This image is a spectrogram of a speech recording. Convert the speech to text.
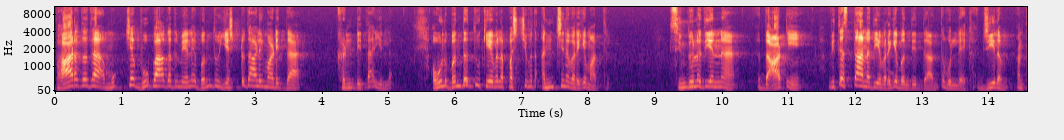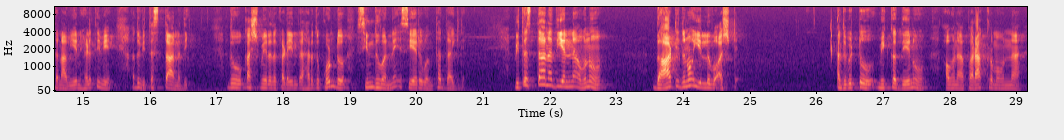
ಭಾರತದ ಮುಖ್ಯ ಭೂಭಾಗದ ಮೇಲೆ ಬಂದು ಎಷ್ಟು ದಾಳಿ ಮಾಡಿದ್ದ? ಖಂಡಿತ ಇಲ್ಲ. ಅವನು ಬಂದದ್ದು ಕೇವಲ ಪಶ್ಚಿಮದ ಅಂಚಿನವರೆಗೆ ಮಾತ್ರ. ಸಿಂಧು ನದಿಯನ್ನು ದಾಟಿ ವಿತಸ್ತಾ ನದಿಯವರೆಗೆ ಬಂದಿದ್ದ ಅಂತ ಉಲ್ಲೇಖ. ಜೀಲಂ ಅಂತ ನಾವೇನು ಹೇಳ್ತೀವಿ? ಅದು ವಿತಸ್ತಾ ನದಿ. ಅದು ಕಾಶ್ಮೀರದ ಕಡೆಯಿಂದ ಹರಿದುಕೊಂಡು ಸಿಂಧುವನ್ನೇ ಸೇರುವಂಥದ್ದಾಗಿದೆ. ವಿತಸ್ತಾ ನದಿಯನ್ನು ಅವನು ದಾಟಿದನೋ ಇಲ್ಲವೋ ಅಷ್ಟೆ. ಅದು ಬಿಟ್ಟು ಮಿಕ್ಕದ್ದೇನು ಅವನ ಪರಾಕ್ರಮವನ್ನು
